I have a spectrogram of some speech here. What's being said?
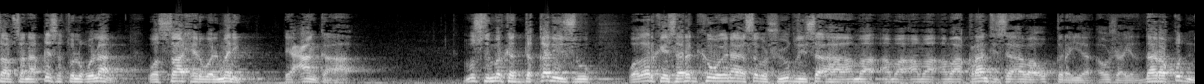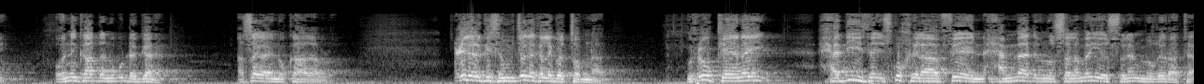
saabsanaa qisat اlghulaam wاsaaxir wاlmalik ee caanka ahaa. Muslim marka daqadiisu waad arkaysaa rag ka weynaa isagoo shuyuukhdiisa ahaa ama ama ama ama aqraantiisa ah baa u qiraya hawsha daara qudni oo ninka hadda nagu dhegana asaga aynu ka hadalno. Cilalkiisa mujalladka labiyo tobnaad wuxuu keenay xadiiday isku khilaafeen xamaad ibnu salame iyo sulayman mugiirata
